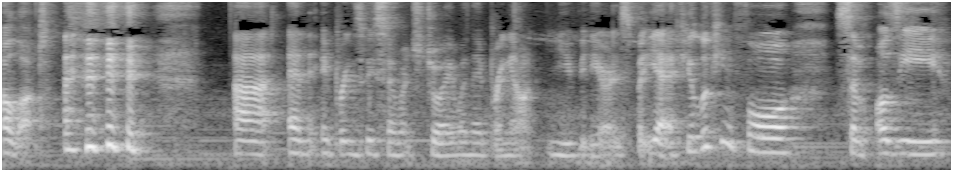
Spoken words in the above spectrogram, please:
a lot. uh, and it brings me so much joy when they bring out new videos. But yeah, if you're looking for some Aussie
